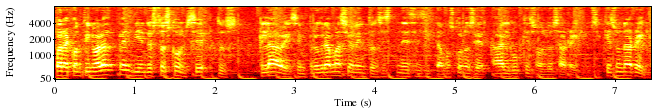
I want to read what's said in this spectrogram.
Para continuar aprendiendo estos conceptos claves en programación, entonces necesitamos conocer algo que son los arreglos. ¿Y qué es un arreglo?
